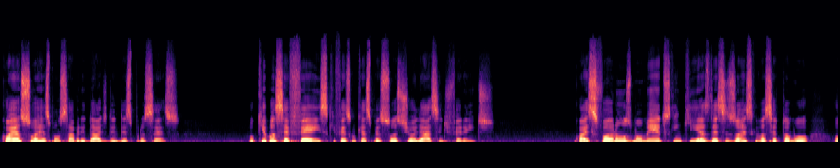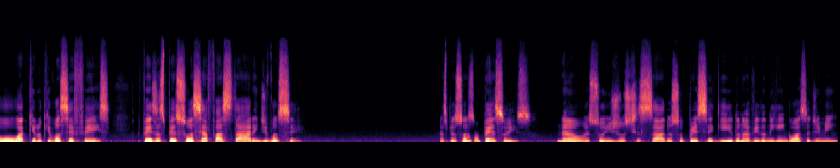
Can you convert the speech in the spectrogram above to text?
Qual é a sua responsabilidade dentro desse processo? O que você fez que fez com que as pessoas te olhassem diferente? Quais foram os momentos em que as decisões que você tomou ou aquilo que você fez fez as pessoas se afastarem de você? As pessoas não pensam isso. Não, eu sou injustiçado, eu sou perseguido, na vida ninguém gosta de mim.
